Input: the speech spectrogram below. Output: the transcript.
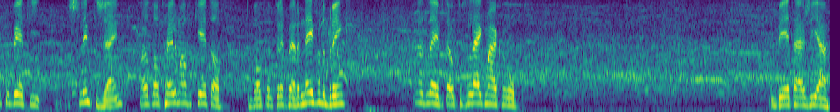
Die probeert hij slim te zijn, maar dat loopt helemaal verkeerd af. De bal komt terecht bij René van der Brink. En dat levert ook de gelijkmaker op. In Beerthuizen, ja.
